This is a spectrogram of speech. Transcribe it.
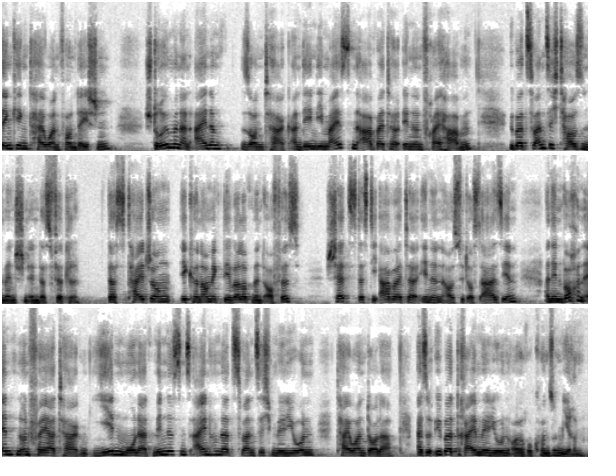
Thinking Taiwan Foundation strömen an einem Sonntag, an den die meisten ArbeiterInnen frei haben, über 20.000 Menschen in das Viertel. Das Taichung Economic Development Office schätzt, dass die ArbeiterInnen aus Südostasien an den Wochenenden und Feiertagen jeden Monat mindestens 120 Millionen Taiwan-Dollar, also über drei Millionen Euro konsumieren.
